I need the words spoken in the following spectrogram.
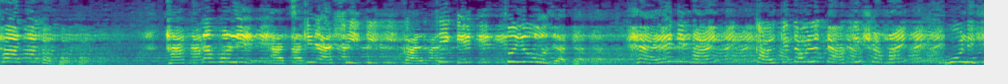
ভাত খাব। থাক তাহলে, আজকে আসি। কাল থেকে তুইও যাবি। হ্যাঁ রে নিমাই, কালকে তাহলে ডাকিস আমায়। ভুলিস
